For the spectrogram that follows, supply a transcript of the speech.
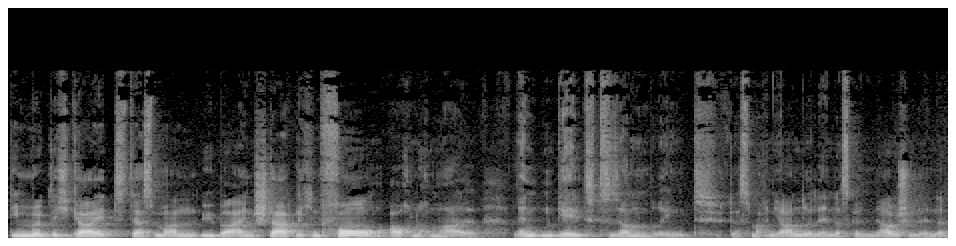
die Möglichkeit, dass man über einen staatlichen Fonds auch nochmal Rentengeld zusammenbringt. Das machen ja andere Länder, skandinavische Länder.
